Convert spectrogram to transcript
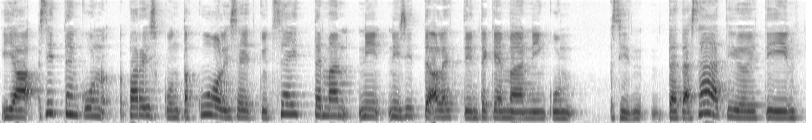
Ja sitten kun pariskunta kuoli 77, niin, niin sitten alettiin tekemään niin kuin tätä säätiöitiin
